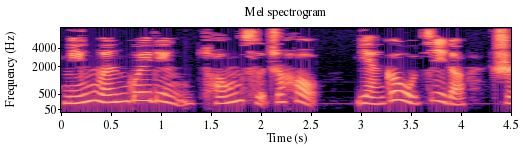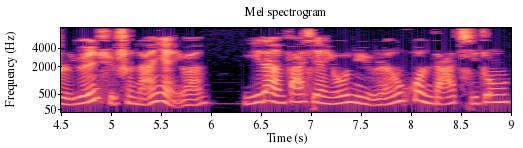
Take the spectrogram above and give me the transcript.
明文规定，从此之后，演歌舞伎的只允许是男演员。一旦发现有女人混杂其中，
